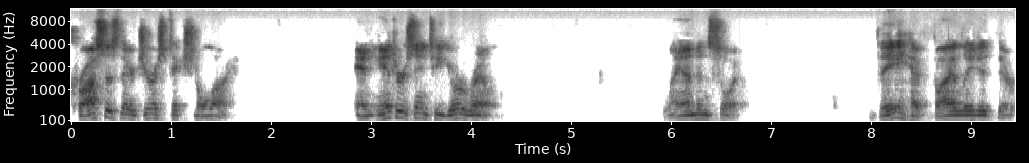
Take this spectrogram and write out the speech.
crosses their jurisdictional line and enters into your realm, land and soil, they have violated their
